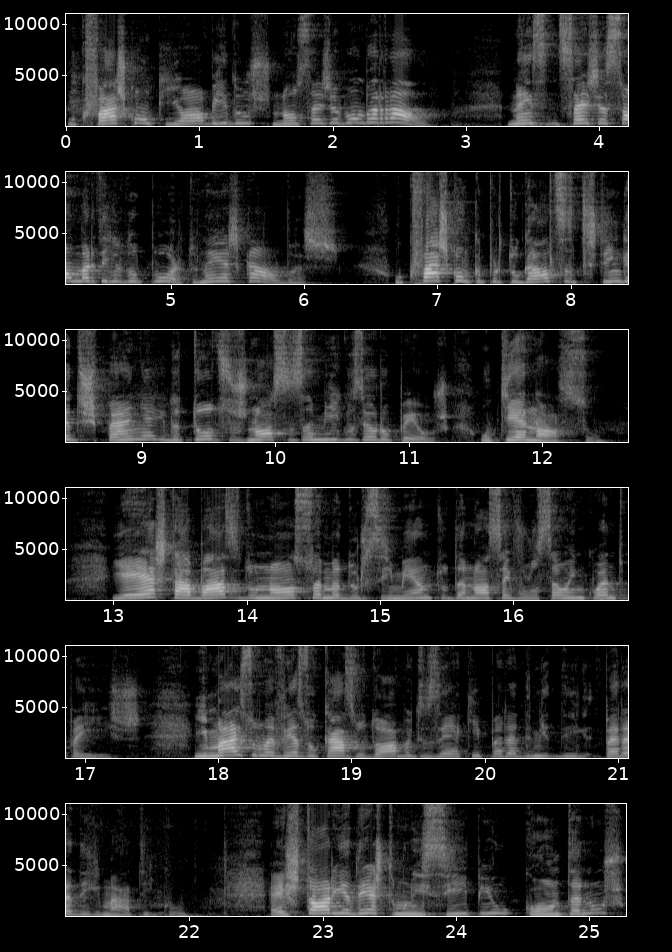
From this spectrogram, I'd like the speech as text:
O que faz com que Óbidos não seja Bom Barral, nem seja São Martinho do Porto, nem as Caldas. O que faz com que Portugal se distinga de Espanha e de todos os nossos amigos europeus, o que é nosso. E é esta a base do nosso amadurecimento, da nossa evolução enquanto país. E mais uma vez o caso de Óbidos é aqui paradigmático. A história deste município conta-nos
